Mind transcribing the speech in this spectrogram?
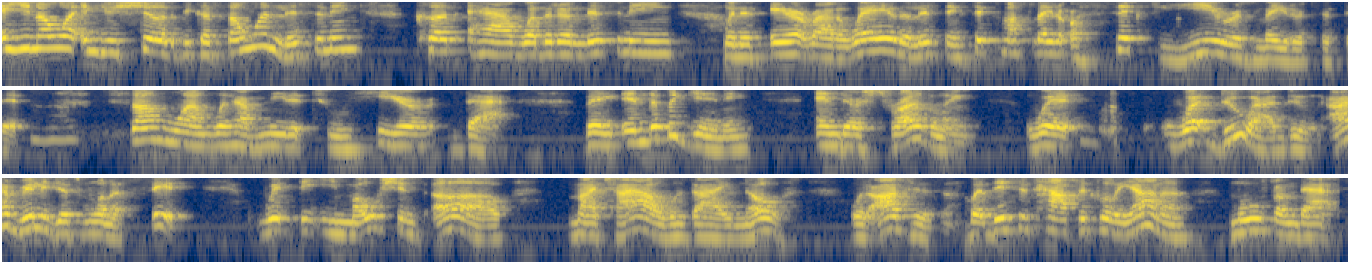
And you know what? And you should because someone listening could have, whether they're listening when it's aired right away, or they're listening six months later, or six years later to this, mm-hmm. someone would have needed to hear that. They in the beginning and they're struggling with what do I do? I really just want to sit with the emotions of my child was diagnosed with autism. But this is how Tequiliana moved from that.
